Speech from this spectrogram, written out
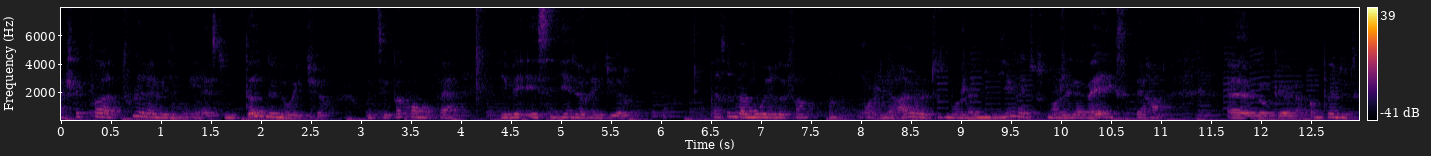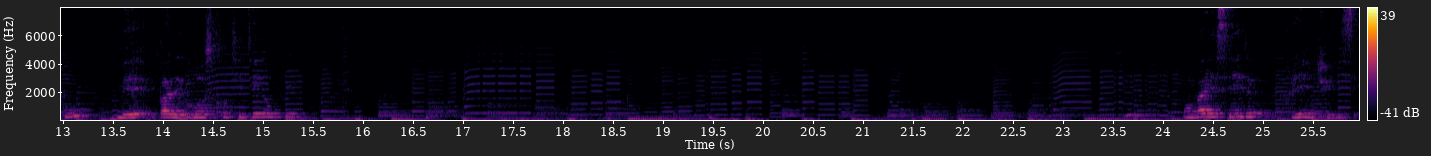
à chaque fois, à tous les réveillons, il reste une tonne de nourriture. On ne sait pas quoi en faire. Et bien essayer de réduire. Personne ne va mourir de faim. Hein. En général, on a tous mangé à midi, on a tous mangé la veille, etc. Euh, donc euh, un peu de tout, mais pas des grosses quantités non plus. Ensuite, on va essayer de réutiliser.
